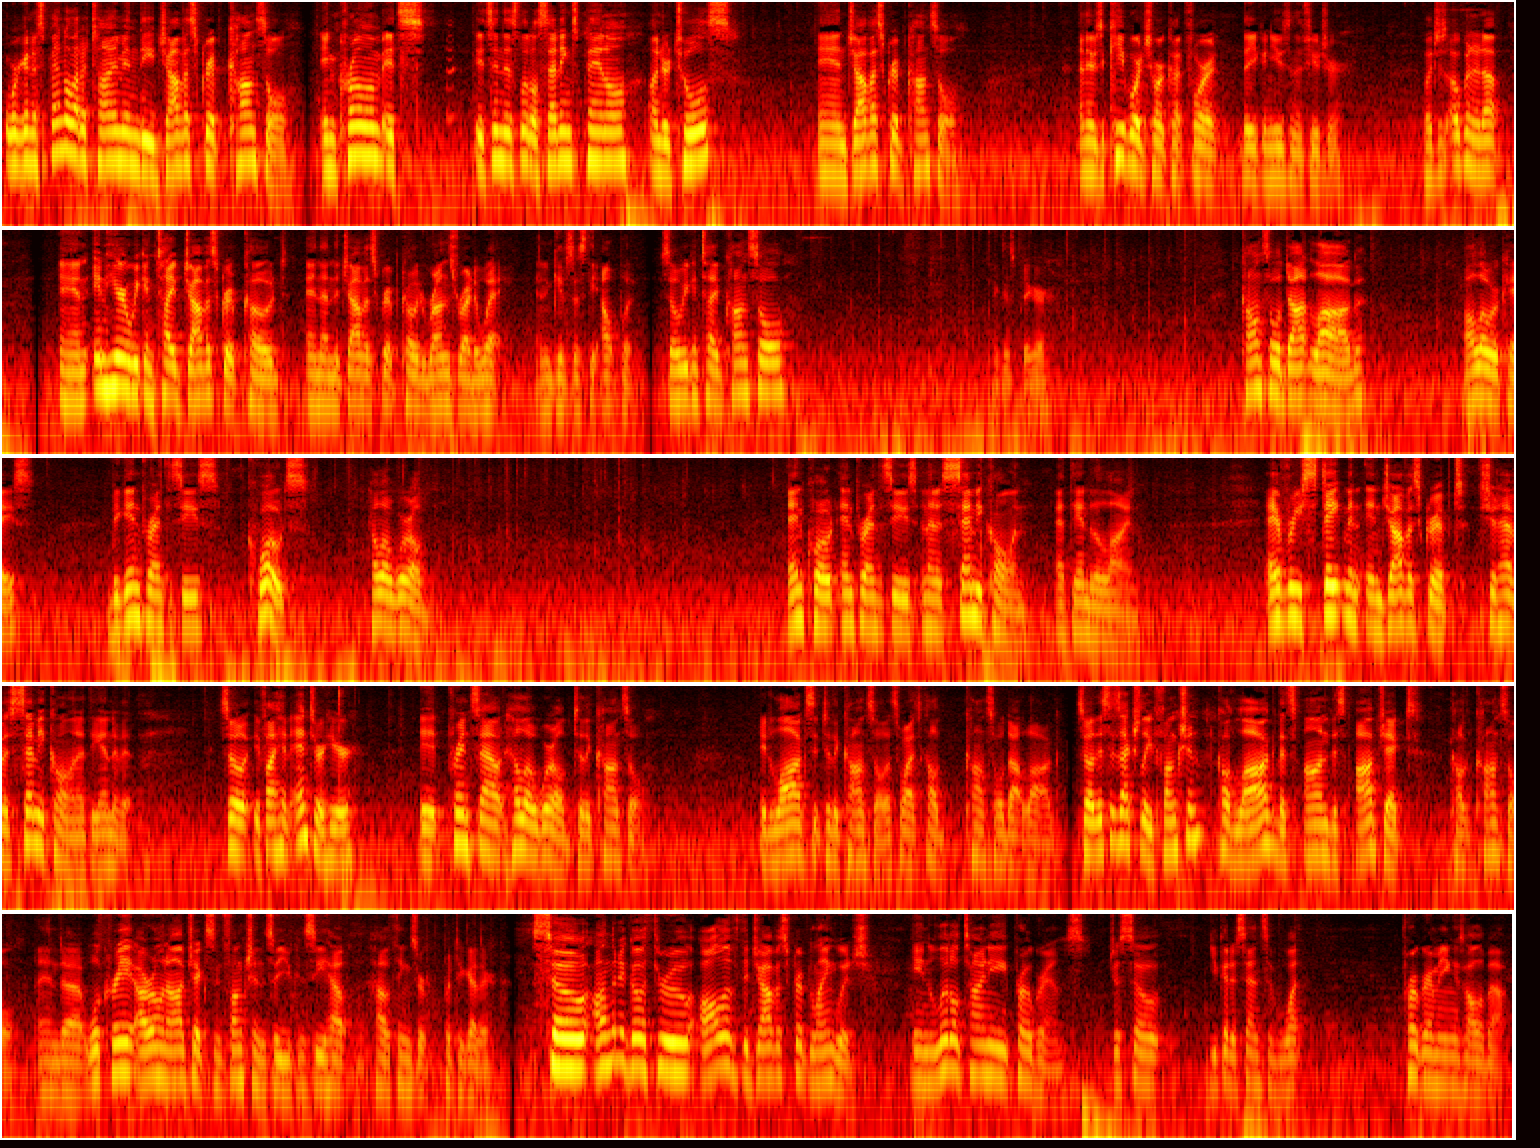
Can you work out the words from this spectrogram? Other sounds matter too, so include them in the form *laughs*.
we're going to spend a lot of time in the JavaScript console. In Chrome, it's it's in this little settings panel under Tools and JavaScript console. And there's a keyboard shortcut for it that you can use in the future. But just open it up. And in here we can type JavaScript code and then the JavaScript code runs right away and it gives us the output. So we can type console make this bigger. console.log all lowercase begin parentheses quotes hello world end quote, end parentheses, and then a semicolon at the end of the line. Every statement in JavaScript should have a semicolon at the end of it. So if I hit enter here, it prints out hello world to the console. It logs it to the console. That's why it's called console.log. So this is actually a function called log that's on this object called console. And uh, we'll create our own objects and functions so you can see how, how things are put together. So I'm going to go through all of the JavaScript language in little tiny programs, just so you get a sense of what programming is all about.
